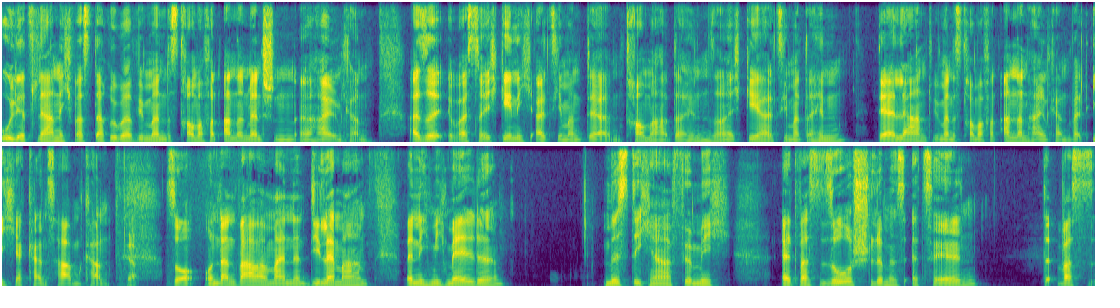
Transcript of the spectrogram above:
cool, jetzt lerne ich was darüber, wie man das Trauma von anderen Menschen äh, heilen kann. Also, weißt du, ich gehe nicht als jemand, der ein Trauma hat dahin, sondern ich gehe als jemand dahin, der lernt, wie man das Trauma von anderen heilen kann, weil ich ja keins haben kann. Ja. So, und dann war aber mein Dilemma, wenn ich mich melde, müsste ich ja für mich etwas so Schlimmes erzählen, was,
